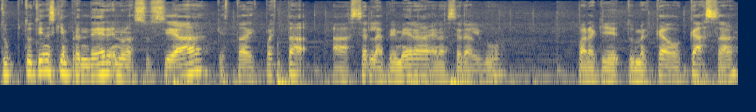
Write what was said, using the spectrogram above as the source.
tú, tú tienes que emprender en una sociedad que está dispuesta a ser la primera en hacer algo para que tu mercado casa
